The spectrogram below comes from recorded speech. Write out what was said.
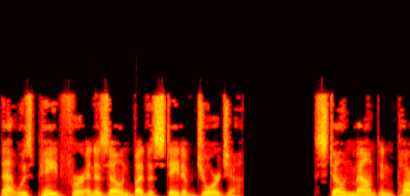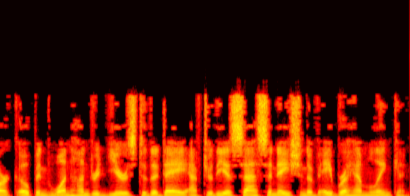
that was paid for and is owned by the state of Georgia. Stone Mountain Park opened 100 years to the day after the assassination of Abraham Lincoln.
